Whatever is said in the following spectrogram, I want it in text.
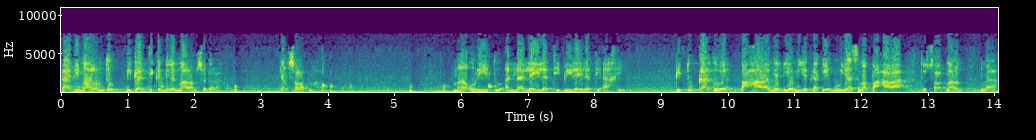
tadi malam tuh digantikan dengan malam saudaraku yang sholat malam. Ma uridu anna lailati bi lailati akhi. Ditukar tuh ya, pahalanya dia mijit kaki ibunya sama pahala tuh sholat malam. Enggak,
